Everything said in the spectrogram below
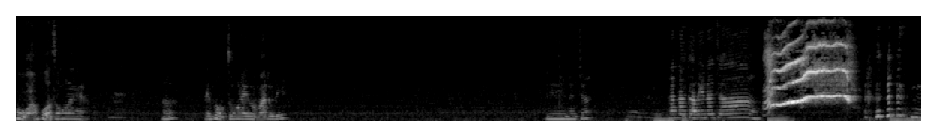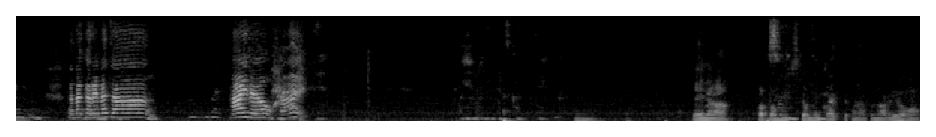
หัวหัวทรงอะไรอ่ะฮะไหผมทรงอะไรมมาดูดิเนะจ๊ะ田中玲奈ちゃん田中玲奈ちゃんはいだよはいレイなパパもいつかもう帰ってこなくなるよ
